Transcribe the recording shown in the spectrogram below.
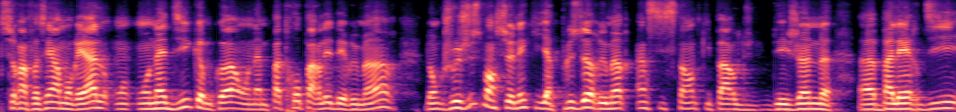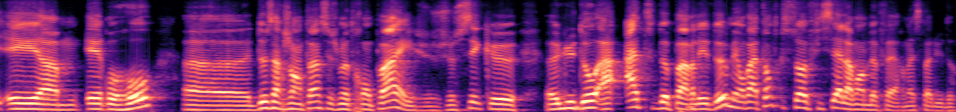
sur fossé à Montréal, on, a dit comme quoi on n'aime pas trop parler des rumeurs. Donc, je veux juste mentionner qu'il y a plusieurs rumeurs insistantes qui parlent des jeunes Balerdi et, et Rojo. Euh, deux Argentins, si je ne me trompe pas, et je, je sais que euh, Ludo a hâte de parler d'eux, mais on va attendre que ce soit officiel avant de le faire, n'est-ce pas, Ludo?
